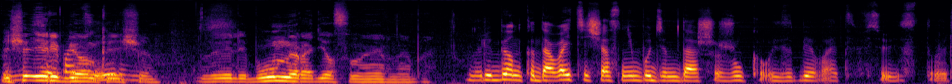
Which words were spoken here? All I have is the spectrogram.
Еще Ну, и всё ребенка потеряно. еще завели бы. Умный родился, наверное, бы. Ну, ребенка, давайте сейчас не будем Даши Жуковой избивать всю историю.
